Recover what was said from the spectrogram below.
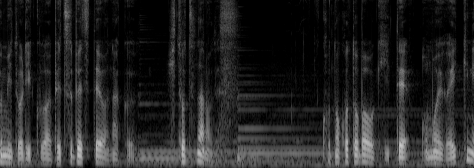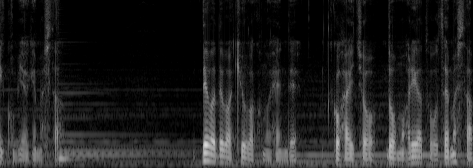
海と陸は別々ではなく一つなのです。この言葉を聞いて思いが一気に込み上げました。ではでは今日はこの辺で。ご拝聴どうもありがとうございました。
